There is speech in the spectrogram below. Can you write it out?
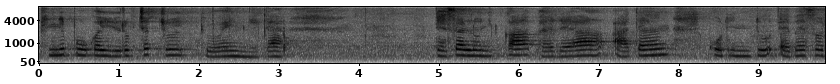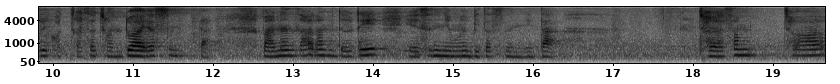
필리포가 유럽 최초의 교회입니다. 데살로니카, 베레아, 아덴, 고린도, 에베소를 거쳐서 전도하였습니다. 많은 사람들이 예수님을 믿었습니다. 제3차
